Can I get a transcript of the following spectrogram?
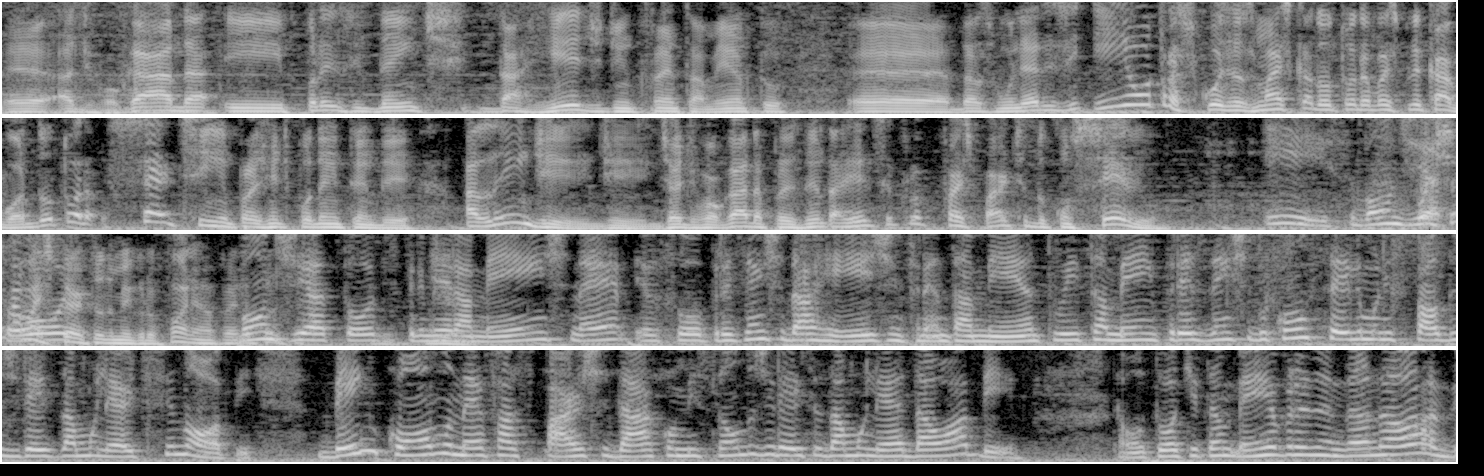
eh, advogada e presidente da rede de enfrentamento eh, das mulheres e, e, outras coisas mais que a doutora vai explicar agora. Doutora, certinho para a gente poder entender. Além de, de, de advogada, presidente da rede, você falou que faz parte do conselho isso, bom dia Pode a todos. mais perto do microfone, Rafael? Bom dia a todos, primeiramente, né? Eu sou presidente da Rede de Enfrentamento e também presidente do Conselho Municipal dos Direitos da Mulher de Sinop, bem como, né, faz parte da Comissão do Direito da Mulher da OAB. Então, eu estou aqui também representando a OAB.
